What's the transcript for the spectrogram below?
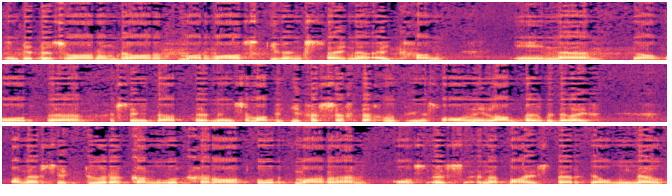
En dit is waarom daar maar waarskuwingssyne uitgaan en ehm uh, daar word uh, gesê dat uh, mense maar bietjie versigtig moet wees veral in die landboubedryf. Ander sektore kan ook geraak word, maar uh, ons is in 'n baie sterk El Niño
